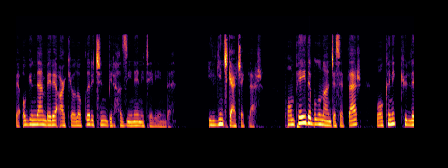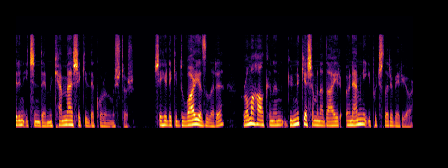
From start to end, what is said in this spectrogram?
ve o günden beri arkeologlar için bir hazine niteliğinde. İlginç gerçekler. Pompei'de bulunan cesetler volkanik küllerin içinde mükemmel şekilde korunmuştur. Şehirdeki duvar yazıları Roma halkının günlük yaşamına dair önemli ipuçları veriyor.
